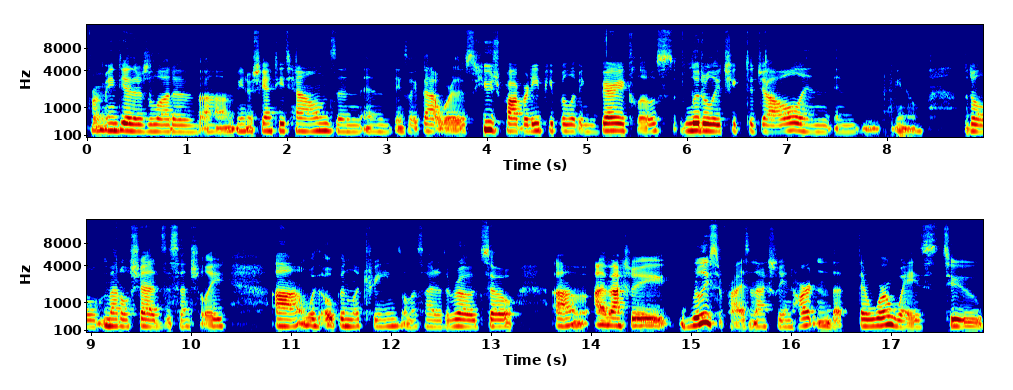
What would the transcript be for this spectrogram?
from India. There's a lot of um, you know shanty towns and and things like that where there's huge poverty, people living very close, literally cheek to jowl, in in you know little metal sheds essentially um, with open latrines on the side of the road. So um, I'm actually really surprised and actually heartened that there were ways to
